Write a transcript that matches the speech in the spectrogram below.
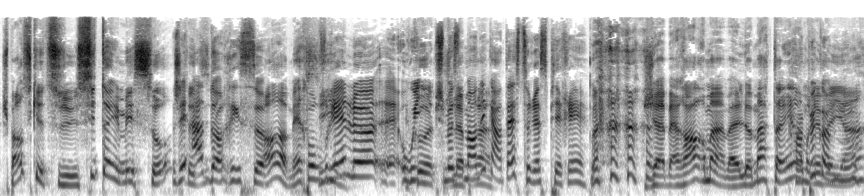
je pense que tu, si t'as aimé ça. J'ai adoré ça. Ah, merci. Pour vrai, là, euh, oui. Écoute, je me suis demandé prends. quand est-ce que tu respirais. J'ai, ben, rarement. Ben, le matin, Un en me peu comme réveillant.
